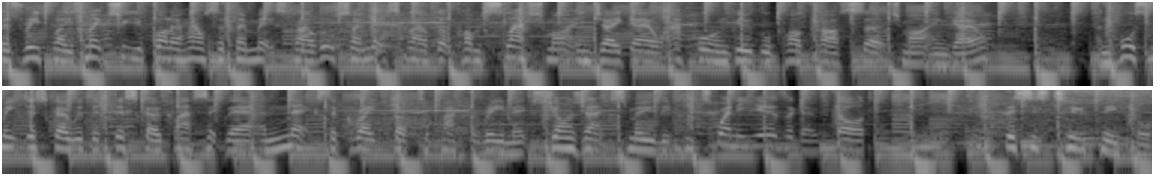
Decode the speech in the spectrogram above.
those replays, make sure you follow House FM Mixcloud, also mixcloud.com slash Martin J. Gale, Apple and Google Podcasts search Martin Gale. And Horse Meat Disco with the disco classic there, and next the great Dr. Packer remix, Jean-Jacques Smoothie from 20 years ago, God. This is Two People.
